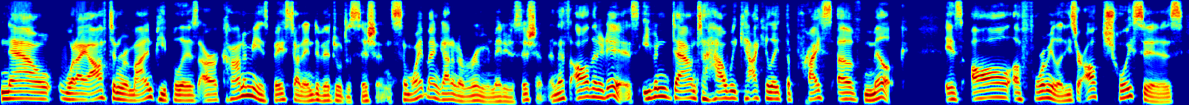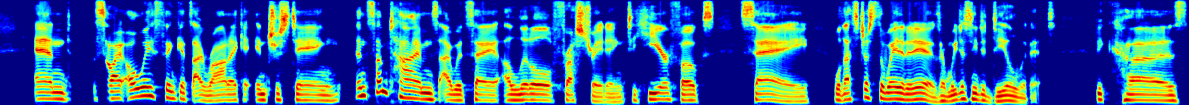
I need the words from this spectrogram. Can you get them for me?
Now, what I often remind people is our economy is based on individual decisions. Some white man got in a room and made a decision, and that's all that it is, even down to how we calculate the price of milk is all a formula. These are all choices. And so I always think it's ironic, interesting, and sometimes I would say a little frustrating to hear folks say, well, that's just the way that it is, and we just need to deal with it. Because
